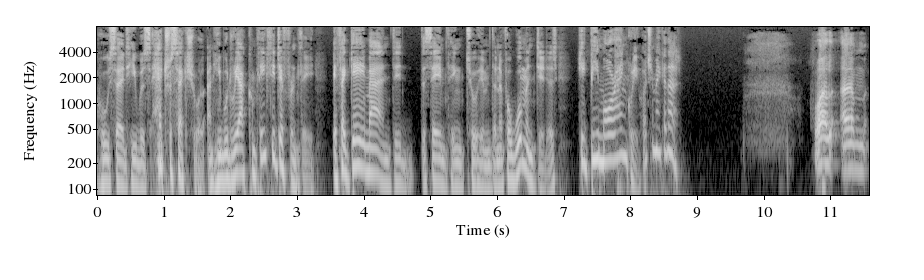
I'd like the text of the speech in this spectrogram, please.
who said he was heterosexual and he would react completely differently if a gay man did the same thing to him than if a woman did it? He'd be more angry. What do you make of that? Well, um,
